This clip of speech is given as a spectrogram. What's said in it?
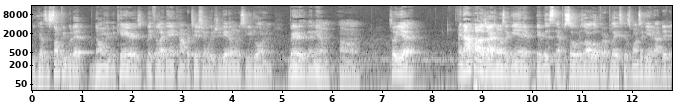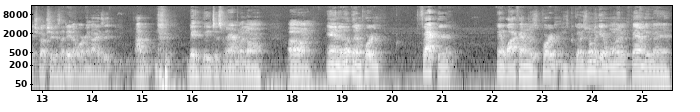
because there's some people that don't even care. They feel like they're in competition with you. They don't want to see you doing better than them. Um, so yeah, and I apologize once again if, if this episode was all over the place because once again I didn't structure this, I didn't organize it. I'm basically just rambling on. Um, and another important factor and why family is important is because you only get one family, man.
